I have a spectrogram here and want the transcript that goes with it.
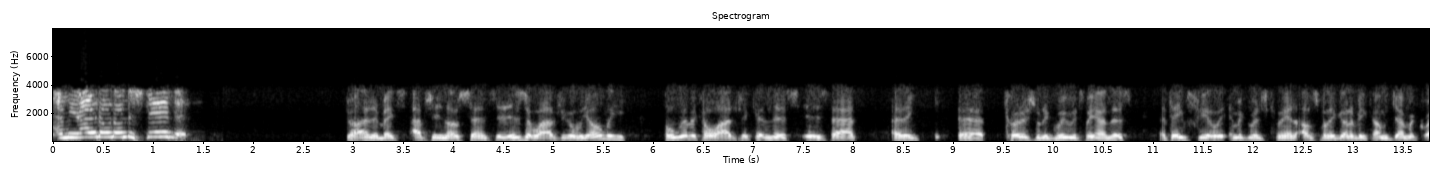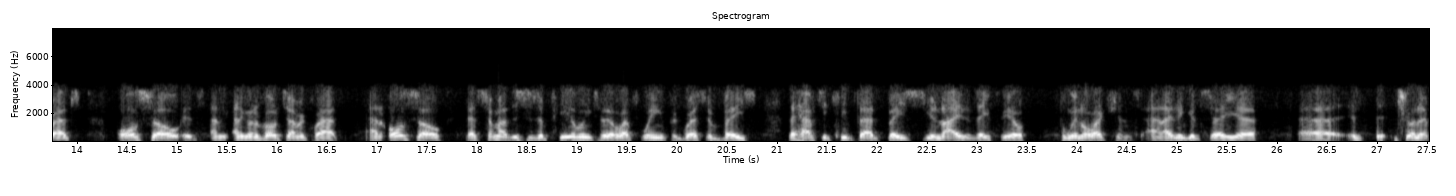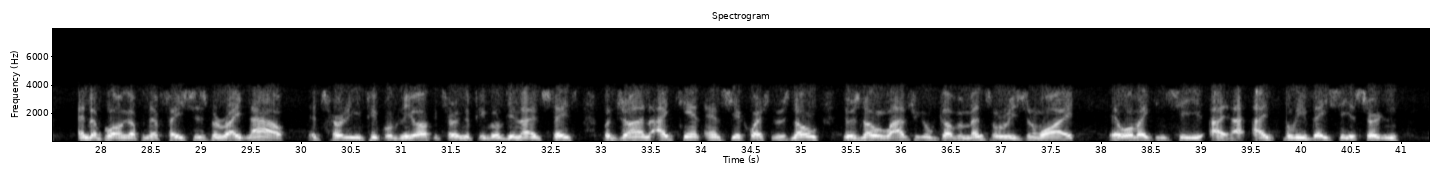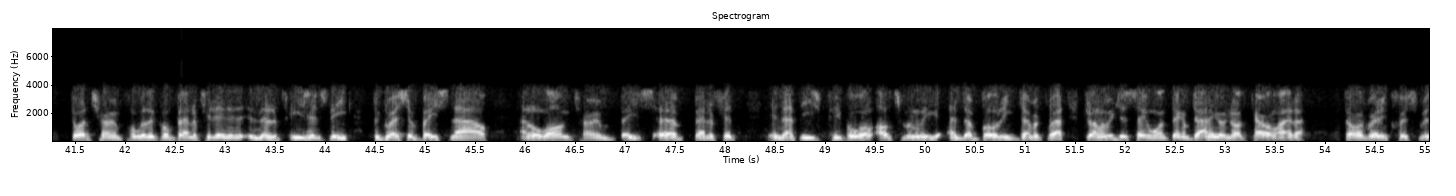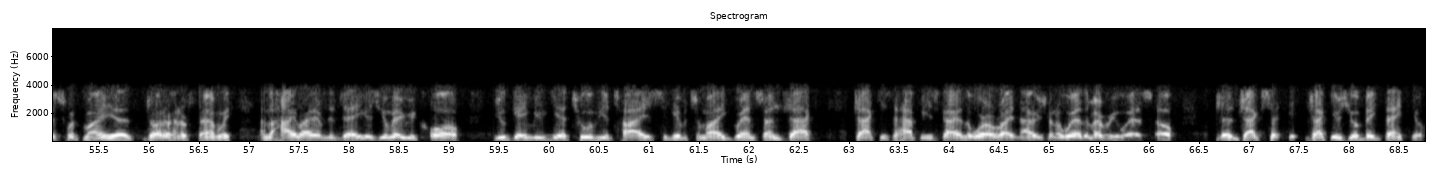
I mean, I don't understand it. John, it makes absolutely no sense. It is illogical. The only political logic in this is that I think uh, Curtis would agree with me on this that they feel immigrants come in ultimately going to become Democrats. Also, it's and, and going to vote Democrat, and also that somehow this is appealing to the left wing progressive base. They have to keep that base united. They feel to win elections, and I think it's a uh, uh, it, it's going to end up blowing up in their faces. But right now, it's hurting the people of New York. It's hurting the people of the United States. But John, I can't answer your question. There's no there's no logical governmental reason why. All they can see, I, I, I believe they see a certain short-term political benefit in it, in that it appeases the progressive base now, and a long-term base uh, benefit in that these people will ultimately end up voting Democrat. John, let me just say one thing. I'm down here in North Carolina celebrating Christmas with my uh, daughter and her family. And the highlight of the day is, you may recall, you gave me uh, two of your ties to give it to my grandson Jack. Jack is the happiest guy in the world right now. He's going to wear them everywhere. So, uh, Jack, Jack gives you a big thank you.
